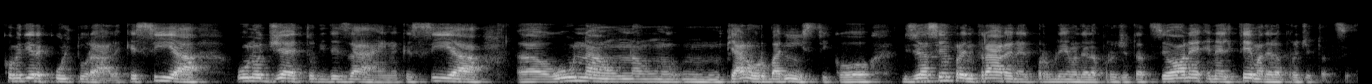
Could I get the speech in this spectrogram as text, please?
come dire, culturale, che sia un oggetto di design, che sia uh, una, una, un, un, piano urbanistico, bisogna sempre entrare nel problema della progettazione e nel tema della progettazione.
